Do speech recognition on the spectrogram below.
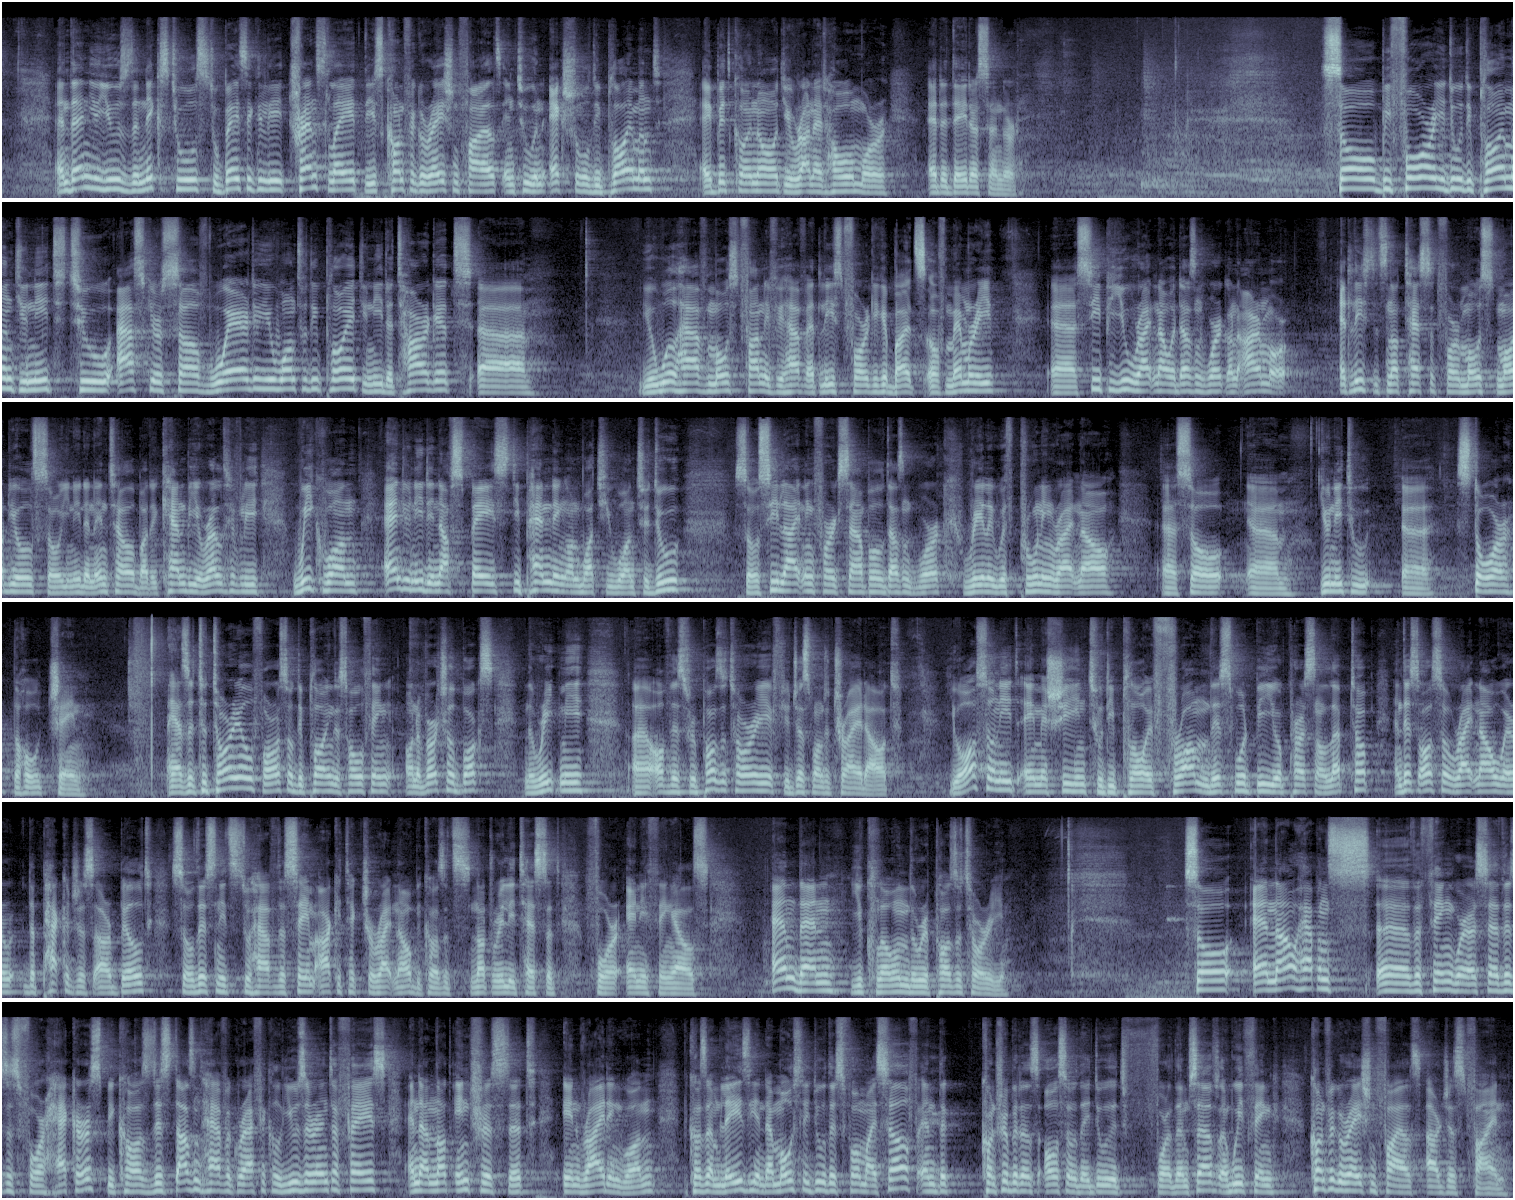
And then you use the Nix tools to basically translate these configuration files into an actual deployment, a Bitcoin node you run at home or at a data center. So before you do deployment, you need to ask yourself, where do you want to deploy it? You need a target. Uh, you will have most fun if you have at least four gigabytes of memory. Uh, CPU right now, it doesn't work on ARM, or at least it's not tested for most modules, so you need an Intel, but it can be a relatively weak one, and you need enough space depending on what you want to do. So C Lightning, for example, doesn't work really with pruning right now. Uh, so um, you need to uh, store the whole chain. As a tutorial for also deploying this whole thing on a virtual box, the README uh, of this repository if you just want to try it out. You also need a machine to deploy from. This would be your personal laptop. And this also right now where the packages are built. So this needs to have the same architecture right now because it's not really tested for anything else. And then you clone the repository. So, and now happens uh, the thing where I said this is for hackers because this doesn't have a graphical user interface and I'm not interested in writing one because I'm lazy and I mostly do this for myself and the contributors also, they do it for themselves and we think configuration files are just fine.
